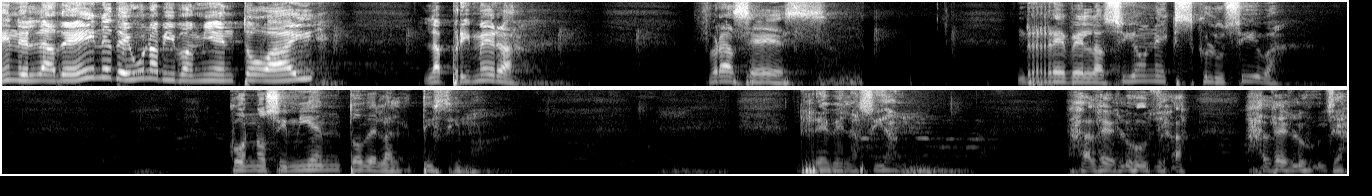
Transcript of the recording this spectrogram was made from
En el ADN de un avivamiento hay la primera frase es revelación exclusiva, conocimiento del Altísimo. Revelación. Aleluya, aleluya.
